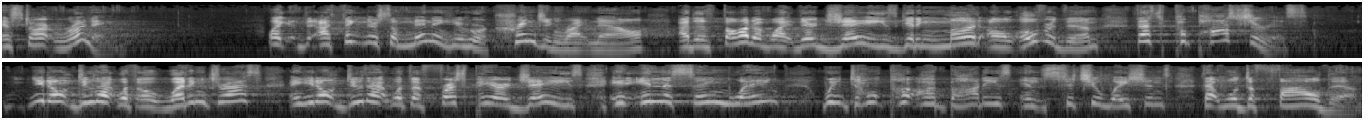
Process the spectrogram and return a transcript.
and start running. Like, I think there's some men in here who are cringing right now at the thought of like their J's getting mud all over them. That's preposterous. You don't do that with a wedding dress, and you don't do that with a fresh pair of J's. And in the same way, we don't put our bodies in situations that will defile them,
